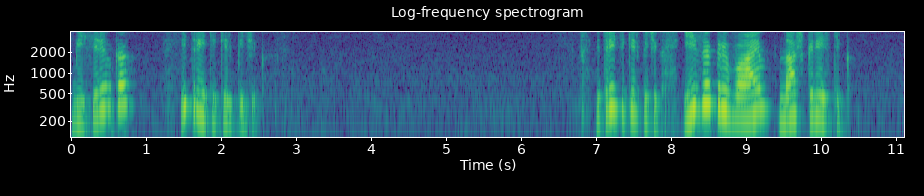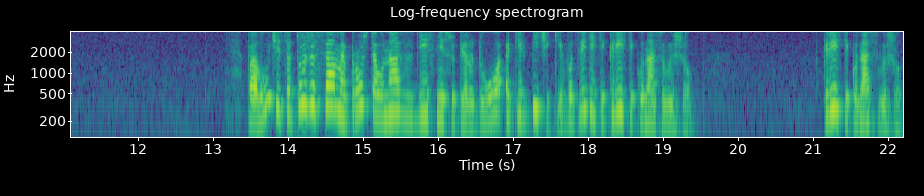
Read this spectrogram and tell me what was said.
бисеринка и третий кирпичик. И третий кирпичик. И закрываем наш крестик. Получится то же самое, просто у нас здесь не супердо, а кирпичики. Вот видите, крестик у нас вышел крестик у нас вышел.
